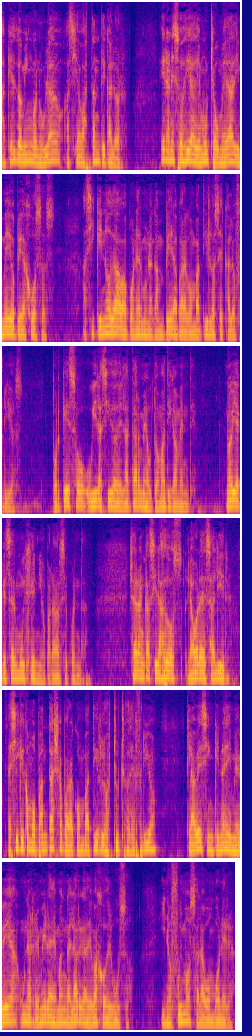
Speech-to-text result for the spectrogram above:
Aquel domingo nublado hacía bastante calor. Eran esos días de mucha humedad y medio pegajosos, así que no daba ponerme una campera para combatir los escalofríos, porque eso hubiera sido delatarme automáticamente. No había que ser muy genio para darse cuenta. Ya eran casi las dos, la hora de salir, así que como pantalla para combatir los chuchos de frío, clavé sin que nadie me vea una remera de manga larga debajo del buzo, y nos fuimos a la bombonera.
